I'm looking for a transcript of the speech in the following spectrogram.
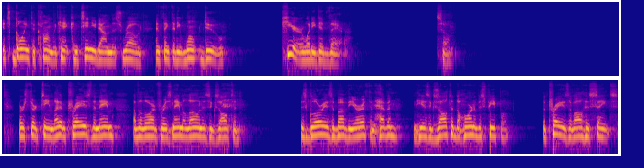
it's going to come. We can't continue down this road and think that he won't do here what he did there. So, verse 13 let him praise the name of the Lord, for his name alone is exalted. His glory is above the earth and heaven, and he has exalted the horn of his people, the praise of all his saints,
